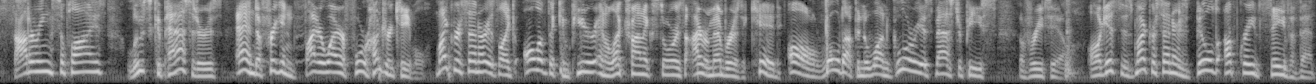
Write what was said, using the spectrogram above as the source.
soldering supplies, loose capacitors, and a friggin' Firewire 400 cable. Micro Center is like all of the computer and electronic stores I remember as a kid, all rolled up into one glorious masterpiece of retail. August is Micro Center's Build, Upgrade, Save event,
